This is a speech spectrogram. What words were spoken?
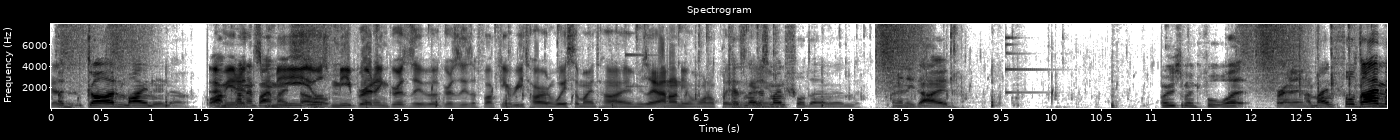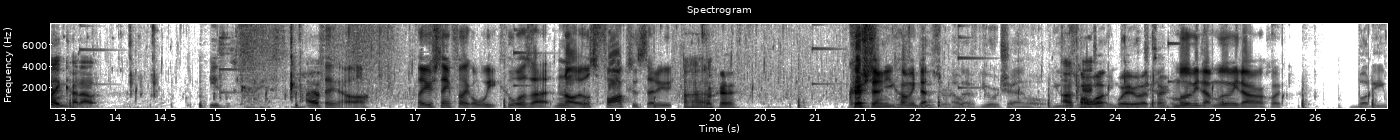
a god miner now. Well, I mean, kinda it's by me. It was me, Brett, and Grizzly. But Grizzly's a fucking retard and wasted my time. He's like, I don't even want to play this Cousin, I just mined full diamond. And then he died. I just went full what, Brandon? I mined full Fucking mine diamond. Cut out. Jesus Christ. I have. Hey, uh, I thought you were staying for like a week. Who was that? No, it was Fox who said he. Uh, Okay. Christian, you coming down? User left your channel. User Okay. Oh, what? joined Wait, your what, sir? channel. Move me down. Move me down real quick. Buddy,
